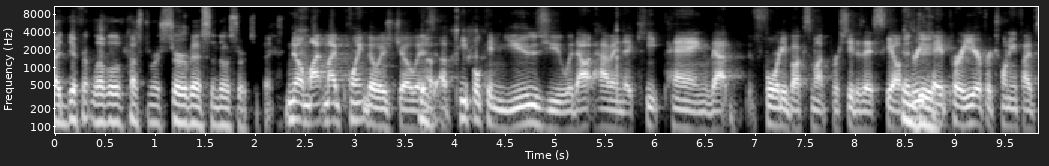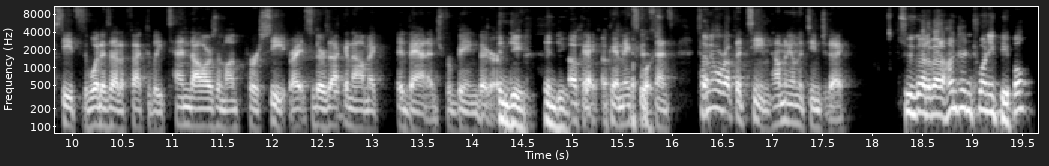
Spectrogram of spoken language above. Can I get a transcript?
a different level of customer service and those sorts of things. No, my, my point though is Joe is Yeah. uh, people can use you without having to keep paying that 40 bucks a month per seat as they scale. Indeed. 3K per year for 25 seats. What is that effectively? $10 a month per seat, right? So there's economic advantage for being bigger. Indeed, indeed. Okay. Okay. Makes Of good course. sense. Tell me more about the team. How many on the team today? So we've got about 120 people.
